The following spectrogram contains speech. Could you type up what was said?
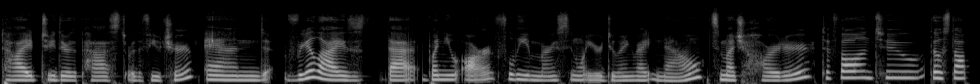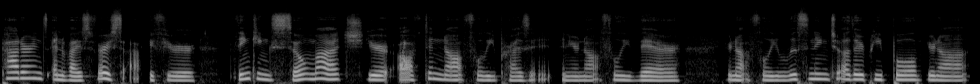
tied to either the past or the future. And realize that when you are fully immersed in what you're doing right now, it's much harder to fall into those thought patterns and vice versa. If you're thinking so much, you're often not fully present and you're not fully there. You're not fully listening to other people. You're not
